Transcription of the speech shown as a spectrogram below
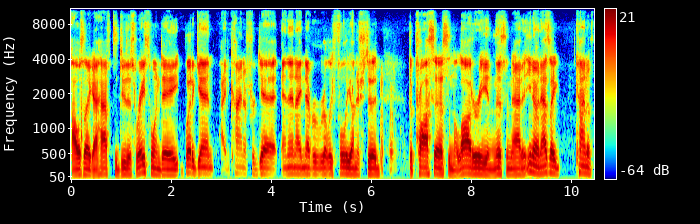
I was like, I have to do this race one day. But again, I'd kind of forget, and then I never really fully understood the process and the lottery and this and that, and you know. And as I kind of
